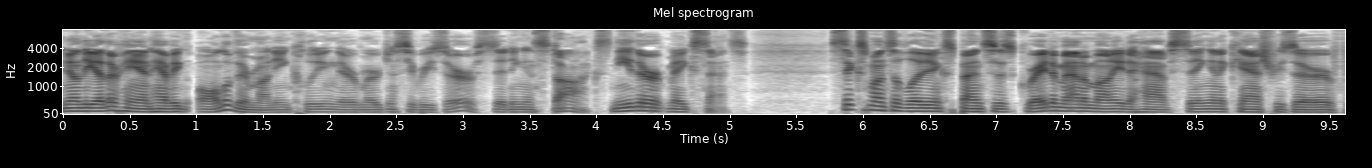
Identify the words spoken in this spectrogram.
And on the other hand, having all of their money, including their emergency reserves, sitting in stocks. Neither makes sense. Six months of living expenses, great amount of money to have sitting in a cash reserve.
